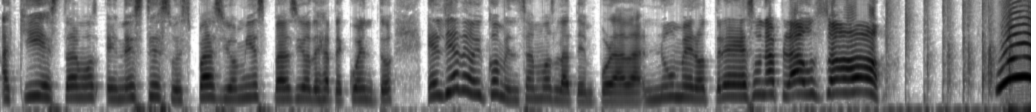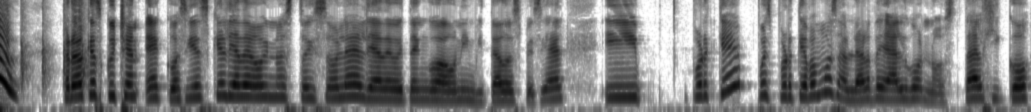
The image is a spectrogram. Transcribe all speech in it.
aquí estamos en este su espacio, mi espacio, déjate cuento. El día de hoy comenzamos la temporada número 3. ¡Un aplauso! Creo que escuchan ecos y es que el día de hoy no estoy sola, el día de hoy tengo a un invitado especial y ¿por qué? Pues porque vamos a hablar de algo nostálgico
